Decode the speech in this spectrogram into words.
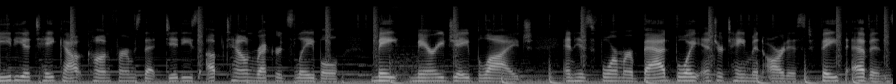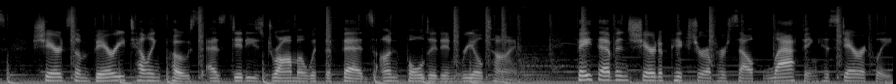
Media Takeout confirms that Diddy's Uptown Records label, mate Mary J. Blige, and his former bad boy entertainment artist, Faith Evans, shared some very telling posts as Diddy's drama with the feds unfolded in real time. Faith Evans shared a picture of herself laughing hysterically.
